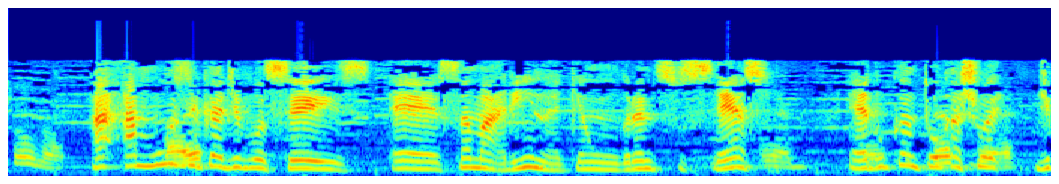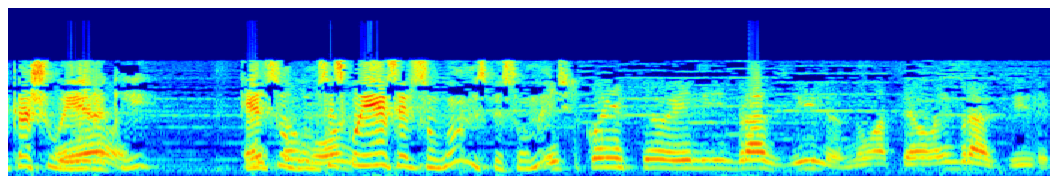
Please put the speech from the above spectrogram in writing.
show, não. A, a música de vocês é Samarina, que é um grande sucesso, é, é do cantor é, Cachoe de Cachoeira é, aqui. Edson, Edson Gomes. Vocês conhecem Edson Gomes pessoalmente? A gente conheceu ele em Brasília, num hotel lá em Brasília.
